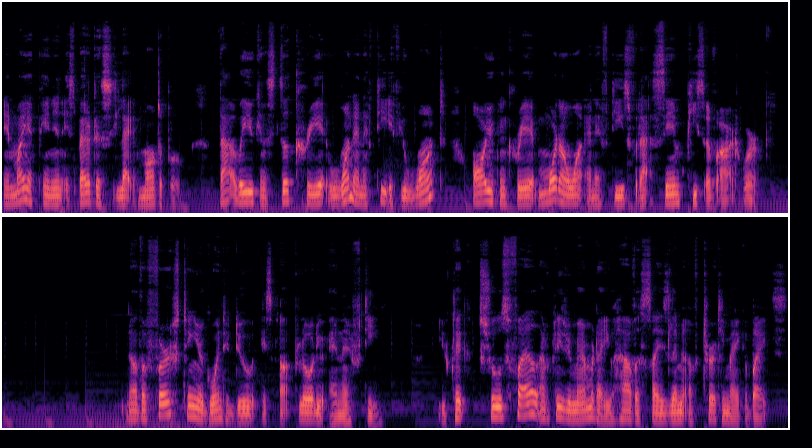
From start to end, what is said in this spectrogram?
In my opinion, it's better to select multiple. That way you can still create one NFT if you want or you can create more than one NFTs for that same piece of artwork. Now the first thing you're going to do is upload your NFT. You click choose file and please remember that you have a size limit of 30 megabytes.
